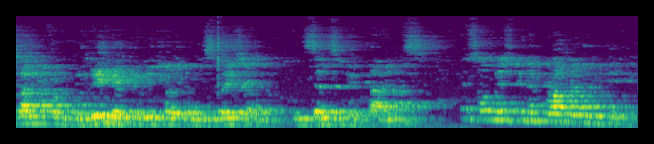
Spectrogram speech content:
even coming from the legal judicial administration in sensitive times, has always been a problem with it.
